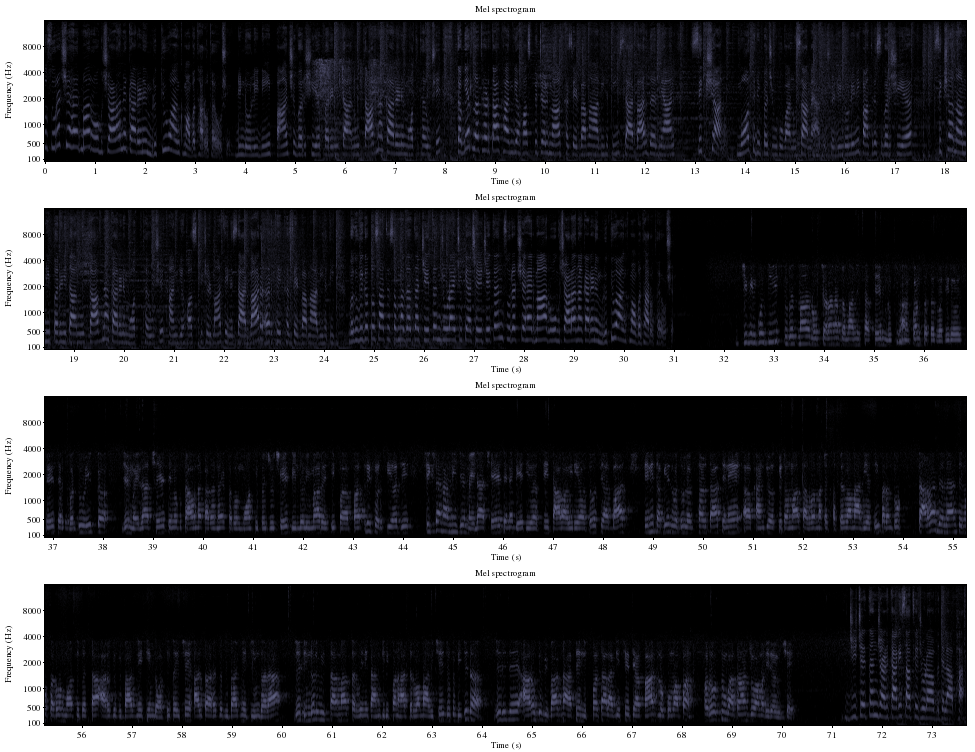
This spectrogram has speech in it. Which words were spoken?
તો સુરત શહેરમાં રોગચાળાને કારણે મૃત્યુ આંકમાં વધારો થયો છે. ડિંડોલીની પાંચ વર્ષીય પરિણીતાનું તાવના કારણે મોત થયું છે. તબિયત લથડતા ખાનગી હોસ્પિટલમાં ખસેડવામાં આવી હતી. સારવાર દરમિયાન શિક્ષાનું મોત નીપજ્યું હોવાનું સામે આવ્યું છે. ડિંડોલીની પાંત્રીસ વર્ષીય શિક્ષા નામની પરિણીતાનું તાવના કારણે મોત થયું છે. ખાનગી હોસ્પિટલમાં તેને સારવાર અર્થે ખસેડવામાં આવી હતી. વધુ વિગતો સાથે સંવાદદાતા ચેતન જોડાઈ ચૂક્યા છે. ચેતન, સુરત શહેરમાં રોગચાળાના કારણે મૃત્યુ આંકમાં વધારો થયો છે. જી બિલકુલથી સુરતમાં રોગચાળાના પ્રમાણની સાથે મૃત્યુઆંક પણ સતત વધી રહ્યો છે. ત્યારે વધુ એક, જે મહિલા છે, તેનું તાવના કારણે કરોડ મોત નીપજ્યું છે. દિંડોલીમાં રહેતી પાંત્રીસ વર્ષીય જે શિક્ષા નામની જે મહિલા છે, તેને બે દિવસથી તાવ આવી રહ્યો હતો. ત્યારબાદ તેની તબિયત વધુ લથડતા તેને ખાનગી હોસ્પિટલમાં સારવાર માટે ખસેડવામાં આવી હતી. પરંતુ સારવાર દરમિયાન તેનું કરુણ મોત નીપજતા આરોગ્ય વિભાગની ટીમ દોડતી થઈ છે. હાલ તો આરોગ્ય વિભાગની ટીમ દ્વારા જે દિંડોલી વિસ્તારમાં સર્વેની કામગીરી પણ હાથ ધરવામાં આવી છે જો કે બીજી તરફ જે રીતે આરોગ્ય વિભાગના હાથે નિષ્ફળતા લાગી છે, ત્યારબાદ લોકોમાં પણ રોષનું વાતાવરણ જોવા મળી રહ્યું છે. જી ચેતન, જાણકારી સાથે જોડાવા બદલ આભાર.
